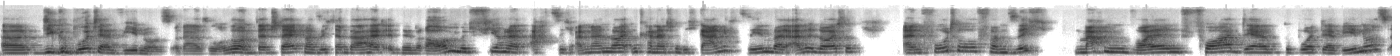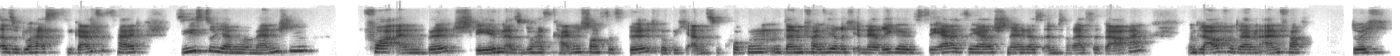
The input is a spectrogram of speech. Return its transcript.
Äh, die Geburt der Venus oder so. Und dann stellt man sich dann da halt in den Raum mit 480 anderen Leuten, kann natürlich gar nichts sehen, weil alle Leute ein Foto von sich machen wollen vor der Geburt der Venus. Also du hast die ganze Zeit, siehst du ja nur Menschen vor einem Bild stehen. Also du hast keine Chance, das Bild wirklich anzugucken. Und dann verliere ich in der Regel sehr, sehr schnell das Interesse daran und laufe dann einfach durch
